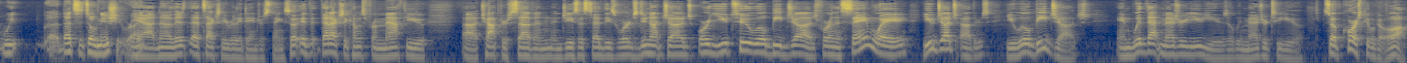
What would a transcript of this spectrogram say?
we uh, that's its own issue, right? Yeah, no, that's actually a really dangerous thing. So it, that actually comes from Matthew uh, chapter 7. And Jesus said these words Do not judge, or you too will be judged. For in the same way you judge others, you will be judged. And with that measure you use, it will be measured to you. So, of course, people go, Oh,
